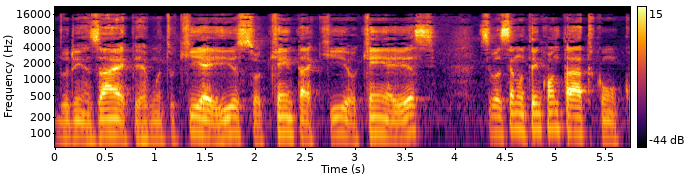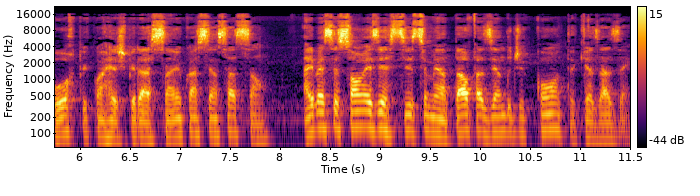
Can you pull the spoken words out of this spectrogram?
do Rinzai pergunta o que é isso, quem está aqui, ou quem é esse, se você não tem contato com o corpo com a respiração e com a sensação. Aí vai ser só um exercício mental fazendo de conta que é zazen.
